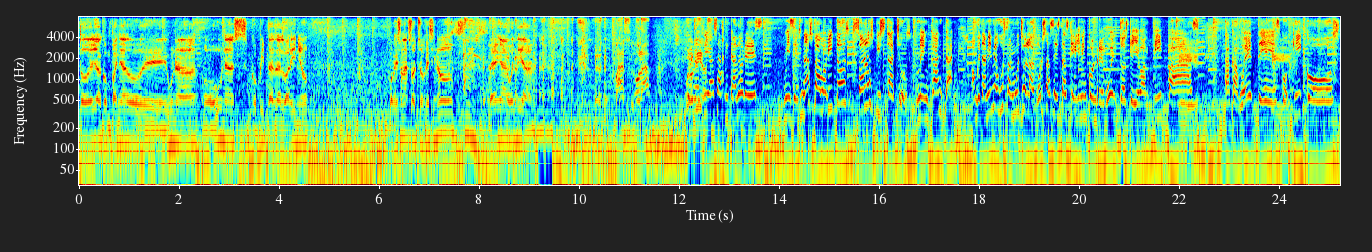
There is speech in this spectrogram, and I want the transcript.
todo ello acompañado de una o unas copitas de albariño. Porque son las 8, que si no... Venga, buen día. Más, hola. Buenos días. agitadores. Mis snacks favoritos son los pistachos, me encantan. Aunque también me gustan mucho las bolsas estas que vienen con revueltos, que llevan pipas, Sí. Cacahuetes, Sí. coquicos,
